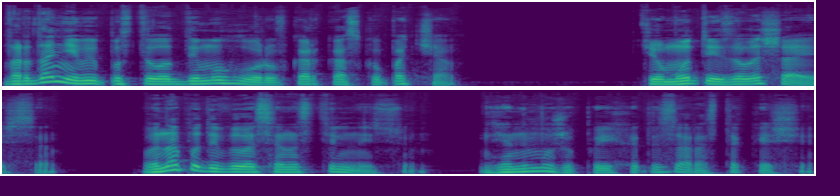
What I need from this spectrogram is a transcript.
Вардані випустила дим угору в каркас копача. Чому ти залишаєшся? Вона подивилася на стільницю. Я не можу поїхати зараз таке ще.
